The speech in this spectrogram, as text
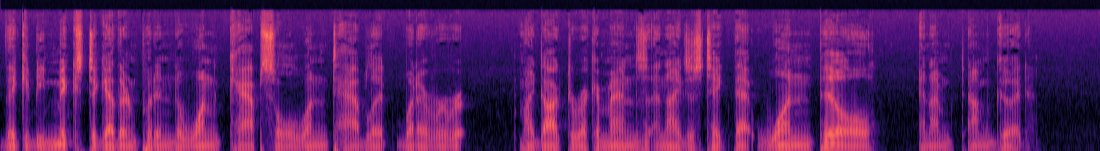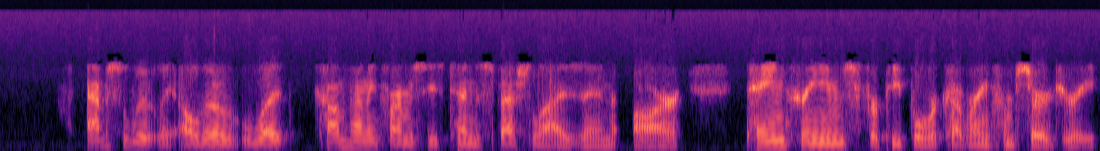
they could be mixed together and put into one capsule, one tablet, whatever my doctor recommends, and I just take that one pill and I'm I'm good. Absolutely. Although what compounding pharmacies tend to specialize in are pain creams for people recovering from surgery,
